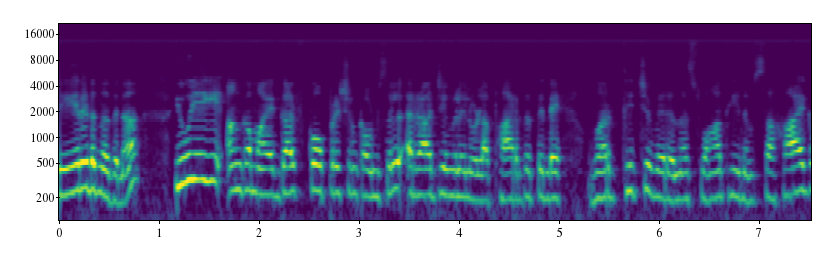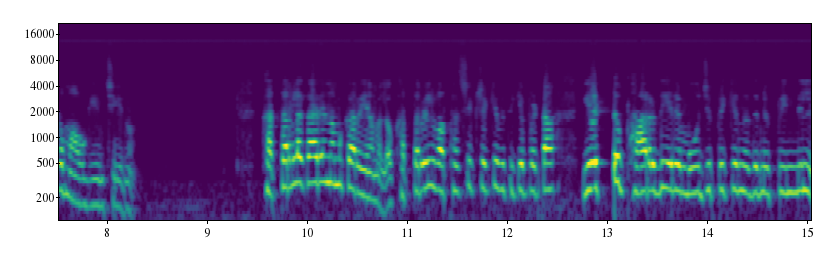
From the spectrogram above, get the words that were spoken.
നേരിടുന്നതിന് യു എ ഇ അംഗമായ ഗൾഫ് കോർപ്പറേഷൻ കൗൺസിൽ രാജ്യങ്ങളിലുള്ള ഭാരതത്തിന്റെ വർദ്ധിച്ചു വരുന്ന സ്വാധീനം സഹായകമാവുകയും ചെയ്യുന്നു. ഖത്തറിലെ കാര്യം നമുക്കറിയാമല്ലോ. ഖത്തറിൽ വധശിക്ഷയ്ക്ക് വിധിക്കപ്പെട്ട എട്ട് ഭാരതീയരെ മോചിപ്പിക്കുന്നതിനു പിന്നിൽ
